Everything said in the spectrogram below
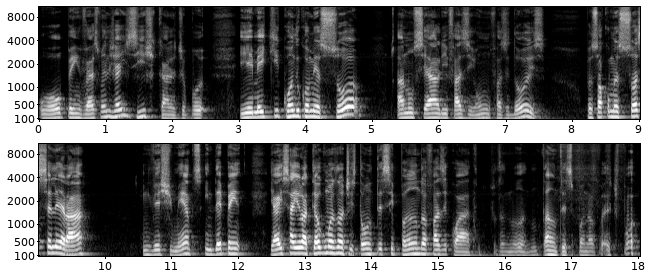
o Open Investment ele já existe, cara. Tipo, e meio que quando começou a anunciar ali fase 1, fase 2, o pessoal começou a acelerar investimentos independ... E aí saíram até algumas notícias, estão antecipando a fase 4. Não está antecipando a fase. Tipo,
